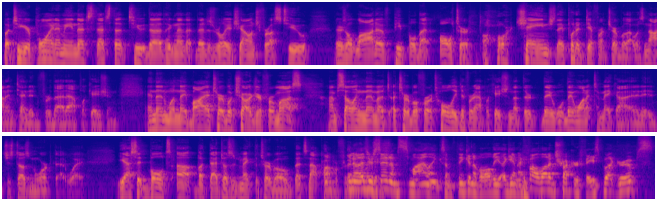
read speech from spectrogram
but to your point, I mean, that's that's the two, the thing that, that is really a challenge for us too. There's a lot of people that alter or change. They put a different turbo that was not intended for that application, and then when they buy a turbocharger from us, I'm selling them a, a turbo for a totally different application that they they want it to make on, and it, it just doesn't work that way yes, it bolts up, but that doesn't make the turbo. That's not proper for that. You know, as you're saying, I'm smiling because I'm thinking of all the. Again, I follow a lot of trucker Facebook groups,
